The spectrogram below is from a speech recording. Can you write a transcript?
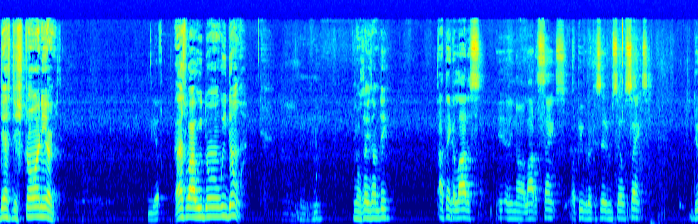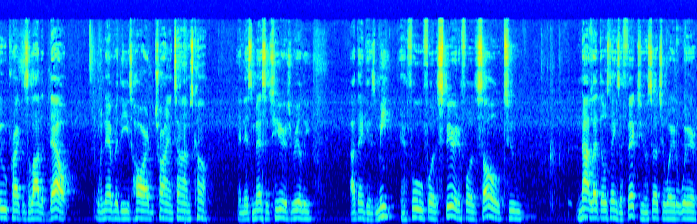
that's destroying the earth. Yep. That's why we doing what we doing. You want to say something, D? I think a lot of you know a lot of saints or people that consider themselves saints do practice a lot of doubt whenever these hard and trying times come. And this message here is really, I think, is meat and food for the spirit and for the soul to not let those things affect you in such a way to where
